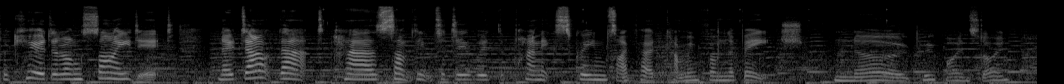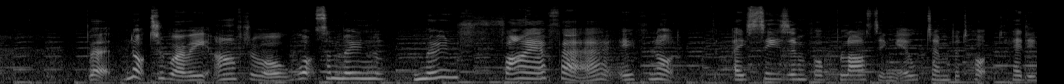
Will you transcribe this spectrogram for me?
procured alongside it. No doubt that has something to do with the panic screams I've heard coming from the beach. No, poop Einstein. But not to worry, after all, what's a moon moonfire fair if not a season for blasting ill-tempered hot-headed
